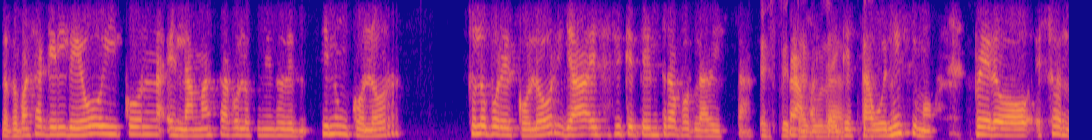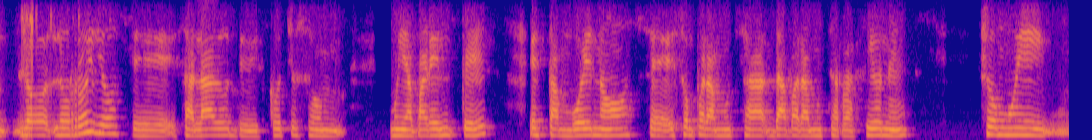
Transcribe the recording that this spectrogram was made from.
Lo que pasa que el de hoy con en la masa con los pimientos del, tiene un color, solo por el color ya ese sí que te entra por la vista. Espectacular. que está buenísimo. Pero son los rollos de salados, de bizcocho son muy aparentes están buenos, son para mucha, da para muchas raciones, son muy,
